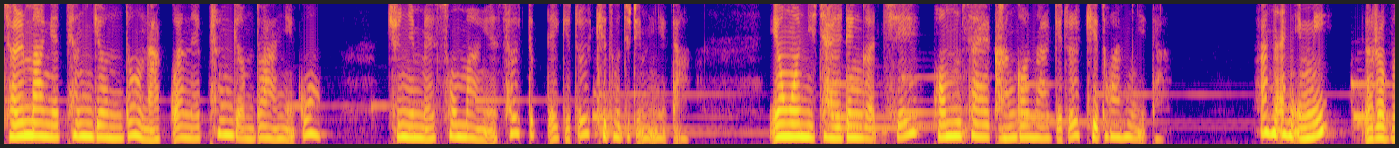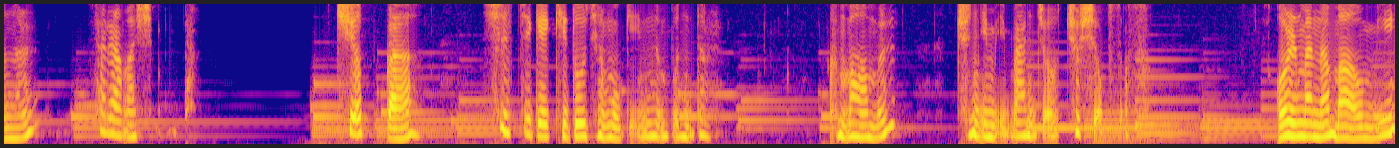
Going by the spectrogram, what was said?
절망의 편견도 낙관의 편견도 아니고 주님의 소망에 설득되기를 기도드립니다. 영원히 잘된 같이 범사에 강건하기를 기도합니다. 하나님이 여러분을 사랑하십니다. 취업과 실직의 기도 제목이 있는 분들, 그 마음을 주님이 만져 주시옵소서. 얼마나 마음이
